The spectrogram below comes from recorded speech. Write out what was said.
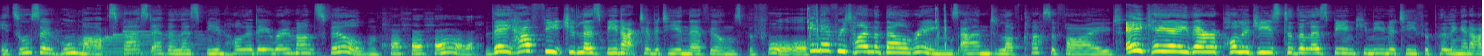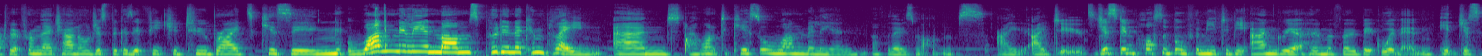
It's also Hallmark's first ever lesbian holiday romance film. Ha ha ha. They have featured lesbian activity in their films before, in Every Time a Bell Rings and Love Classified. AKA their apologies to the lesbian community for pulling an advert from their channel just because it featured two brides kissing. One million mums put in a complaint, and I want to kiss all one million of those mums. I, I do. It's just impossible for me to be angry at homophobic women. It just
